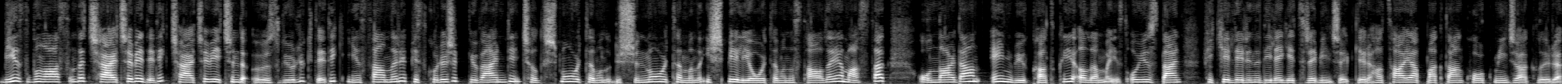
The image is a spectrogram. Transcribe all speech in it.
Biz bunu aslında çerçeve dedik. Çerçeve içinde özgürlük dedik. İnsanlara psikolojik güvenli çalışma ortamını, düşünme ortamını, işbirliği ortamını sağlayamazsak onlardan en büyük katkıyı alamayız. O yüzden fikirlerini dile getirebilecekleri, hata yapmaktan korkmayacakları,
